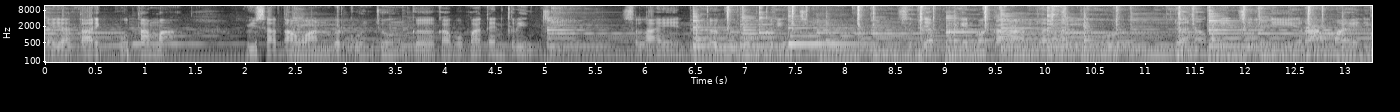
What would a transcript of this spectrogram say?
daya tarik utama wisatawan berkunjung ke Kabupaten Kerinci selain ke Gunung Kerinci. Setiap akhir pekan dan hari libur, Danau Kerinci ini ramai dikunjungi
